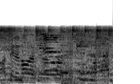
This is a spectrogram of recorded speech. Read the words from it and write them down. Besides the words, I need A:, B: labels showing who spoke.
A: all that stuff.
